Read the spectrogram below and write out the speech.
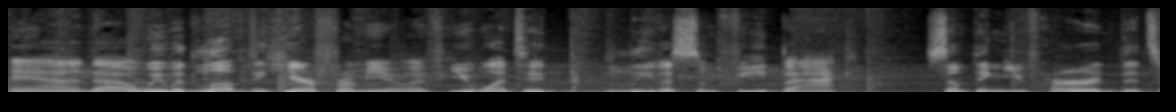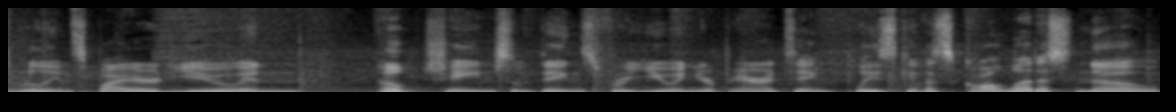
And uh, we would love to hear from you. If you want to leave us some feedback, something you've heard that's really inspired you and helped change some things for you and your parenting, please give us a call. Let us know.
